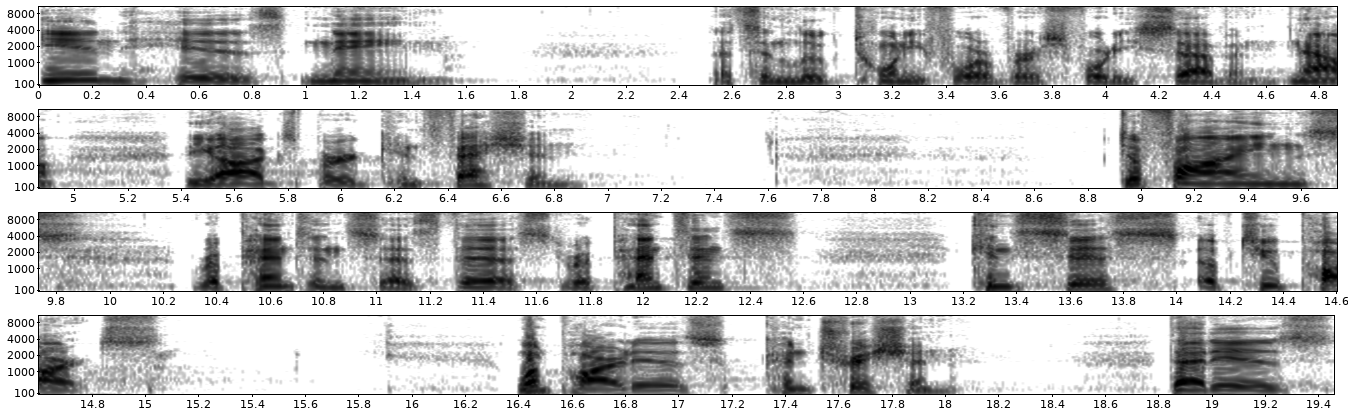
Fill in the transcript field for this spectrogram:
in his name. That's in Luke 24, verse 47. Now, the Augsburg Confession defines repentance as this repentance consists of two parts. One part is contrition, that is,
